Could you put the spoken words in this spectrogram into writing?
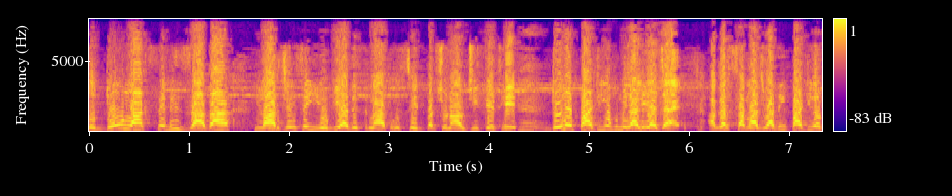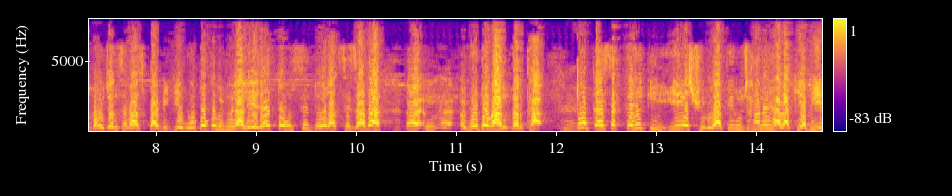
तो दो लाख से भी ज़्यादा मार्जिन से योगी आदित्यनाथ उस सीट पर चुनाव जीते थे। दोनों पार्टियों को मिला लिया जाए। अगर समाजवादी पार्टी और बहुजन समाज पार्टी के वोटों को भी मिला लिया जाए तो उससे दो लाख से ज़्यादा वोटों का अंतर था। तो कह सकते हैं कि ये शुरुआती रुझान है। हालाँकि अभी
